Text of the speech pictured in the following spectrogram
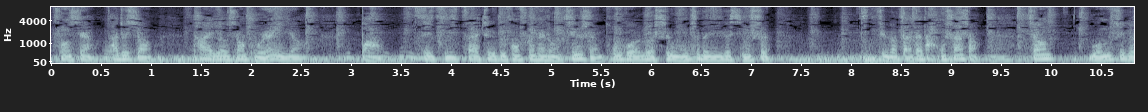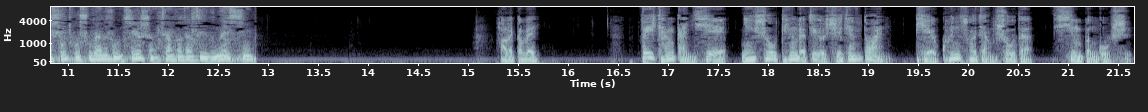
奉献，他就想，他也要像古人一样，把自己在这个地方奉献这种精神，通过乐实明志的一个形式，这个摆在大红山上，将我们这个守土戍边的这种精神镌刻在自己的内心。好了，各位，非常感谢您收听的这个时间段铁坤所讲述的新闻故事。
